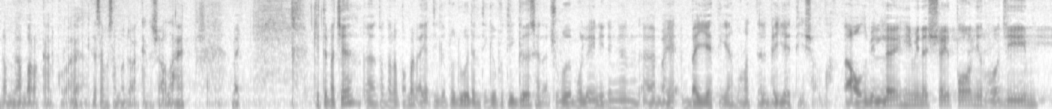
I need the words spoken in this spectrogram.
mudah-mudahan hmm. barakah Al-Quran ya. kita sama-sama doakan insya-Allah eh insya baik kita baca uh, tuan-tuan dan puan ayat 32 dan 33 saya nak cuba mula ini dengan uh, bayati ya murattal bayati insya-Allah a'udzubillahi minasyaitonirrajim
